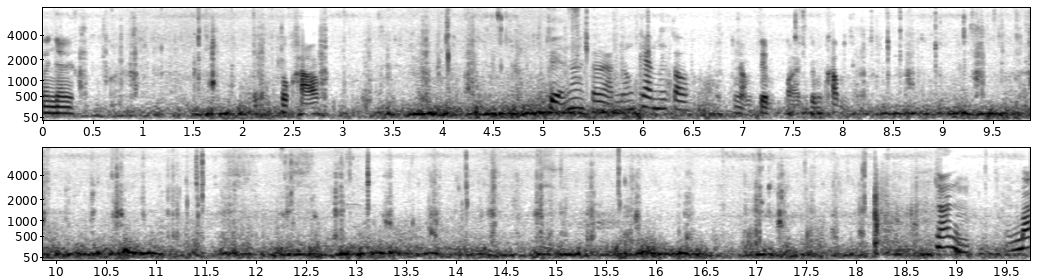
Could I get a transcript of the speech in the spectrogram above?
มันยังลูกขาวเจ๋งมากกระหล่ำน้องแก้มคือเก่าหนำเต็มปากเต็มค นั่น เห็นบ่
